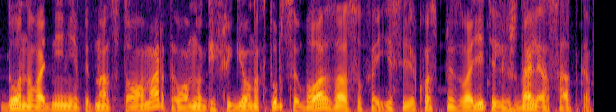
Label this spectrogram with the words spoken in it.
До наводнения 15 марта во многих регионах Турции была засуха, и сельхозпроизводители ждали осадков.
